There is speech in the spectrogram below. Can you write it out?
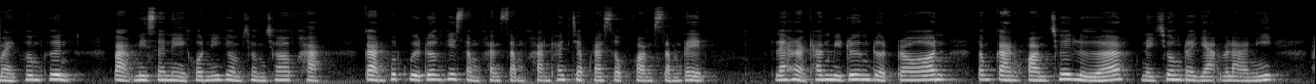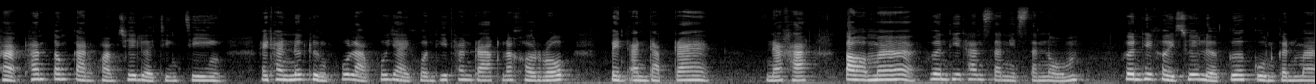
หม่ ๆ เพิ่มขึ้น ปากมีเสน่ห์คนนิยมชมชอบค่ะ การพูดคุยเรื่องที่สำคัญสำคัญท่านจะประสบความสำเร็จ และหากท่านมีเรื่องเดือดร้อน ต้องการความช่วยเหลือในช่วงระยะเวลานี้ หากท่านต้องการความช่วยเหลือจริง ๆ ให้ท่านนึกถึงผู้หลักผู้ใหญ่คนที่ท่านรักและเคารพเป็นอันดับแรกนะคะ ต่อมาเพื่อนที่ท่านสนิทสนม เพื่อนที่เคยช่วยเหลือเกื้อกูลกันมา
